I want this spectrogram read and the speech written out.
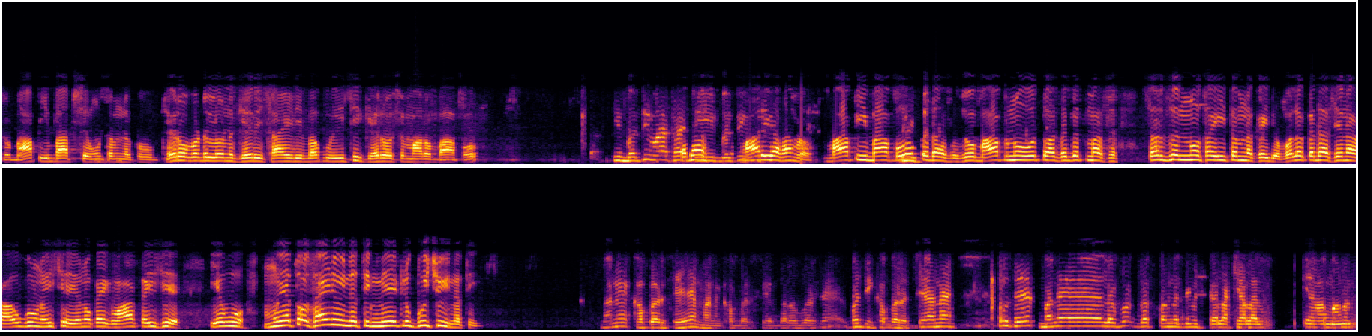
જો બાપ ઈ બાપ છે. હું તમને કહું ઘેરો વડલો ને ઘેરી સાયડી બાપુ ઈથી ઘેરો છે મારો બાપ હો? એ બધી વાત કદાચ બધી મારી વાત સાંભળો. બાપ ઈ બાપ હો કદાચ જો બાપ નો હોત તો આ જગતમાં સર્જન નો થાય ઈ તમને કહી દો. ભલે કદાચ એના અવગુણ હશે એનો કંઈક વાંક હશે એવું મેં તો સાંભળ્યું નથી મેં એટલું પૂછ્યું નથી. મને ખબર છે મને ખબર છે બરોબર છે. બધી ખબર જ છે. અને શું છે મને લગભગ દસ પંદર દિવસ પહેલા ખ્યાલ આવ્યો. કે આ માણસ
